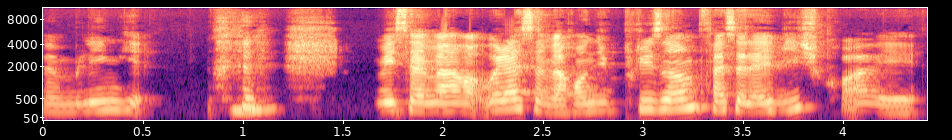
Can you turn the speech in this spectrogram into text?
humbling. Mais ça m'a, voilà, ça m'a rendu plus humble face à la vie, je crois, et,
